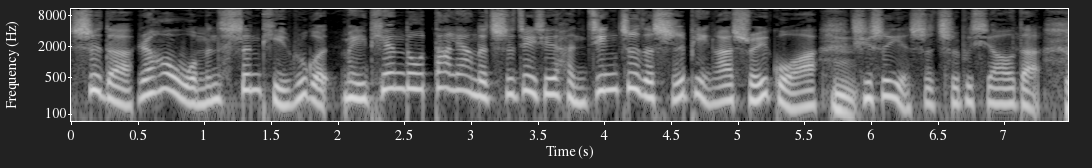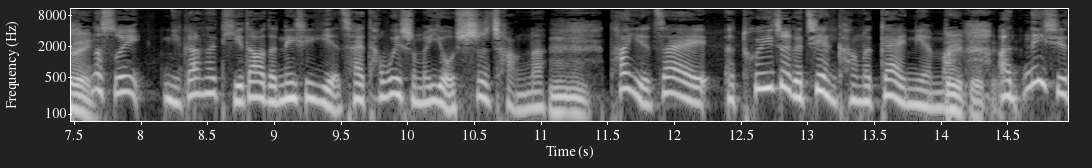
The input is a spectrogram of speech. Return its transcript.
是的，然后我们身体如果每天都大量的吃这些很精致的食品啊、水果啊，嗯其实也是吃不消的。对那，所以你刚才提到的那些野菜，它为什么有市场呢？嗯嗯，它也在呃推这个健康的概念嘛。对对对，啊，那些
